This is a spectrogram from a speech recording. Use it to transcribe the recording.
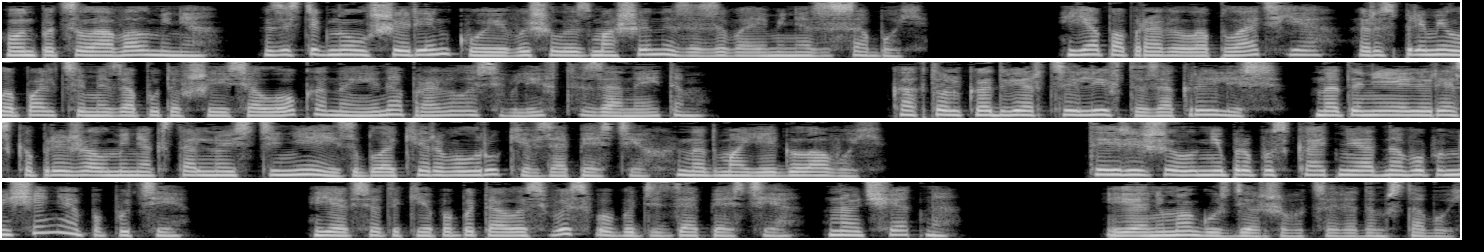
Он поцеловал меня, застегнул ширинку и вышел из машины, зазывая меня за собой. Я поправила платье, распрямила пальцами запутавшиеся локоны и направилась в лифт за Нейтом. Как только дверцы лифта закрылись, Натаниэль резко прижал меня к стальной стене и заблокировал руки в запястьях над моей головой. «Ты решил не пропускать ни одного помещения по пути?» Я все таки попыталась высвободить запястье, но тщетно. «Я не могу сдерживаться рядом с тобой».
